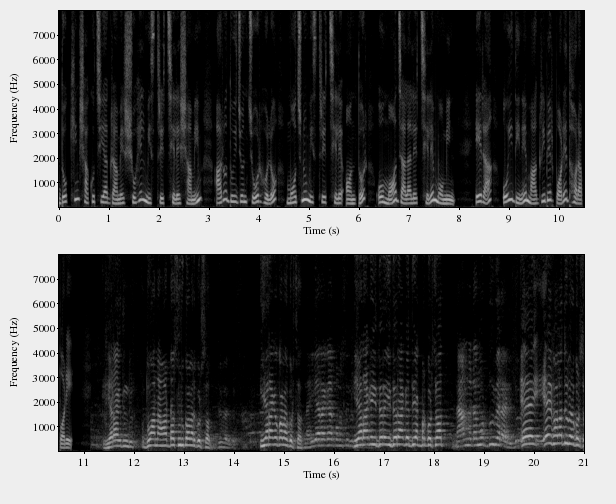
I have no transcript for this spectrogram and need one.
দক্ষিণ সাকুচিয়া গ্রামের সোহেল মিস্ত্রির ছেলে শামীম আরও দুইজন চোর হল মজনু মিস্ত্রির ছেলে অন্তর ও ম জালালের ছেলে মমিন। এরা ওই দিনে মাগরিবের পরে ধরা পড়ে। ইয়ার আগে দোয়া নামারটা শুরু কবার করছ? ইয়ার আগে কবার করছ? না ইয়ার আগে আর কোনো ইয়ার আগে ঈদের ঈদের আগে দুই একবার করছ? না আমি এটা মোট দুইবার আর এই এই ফলা দুইবার করছ।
